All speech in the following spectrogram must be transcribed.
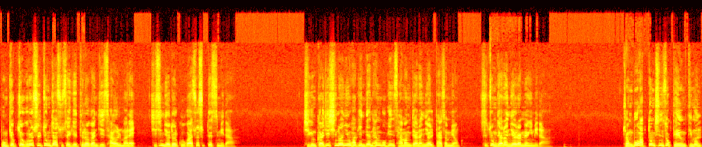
본격적으로 실종자 수색에 들어간 지 사흘 만에 시신 8구가 수습됐습니다. 지금까지 신원이 확인된 한국인 사망자는 15명, 실종자는 11명입니다. 정부 합동 신속 대응팀은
